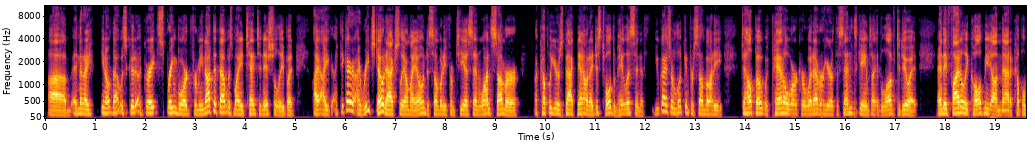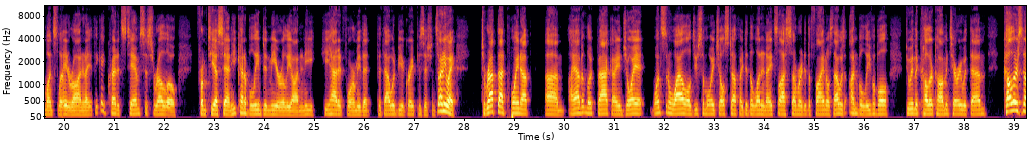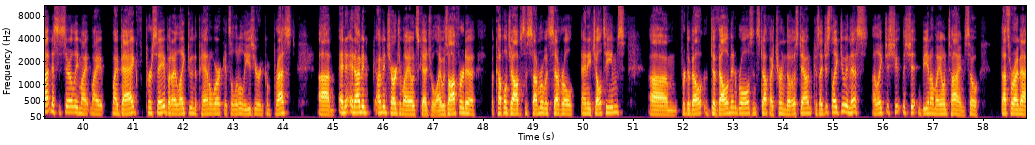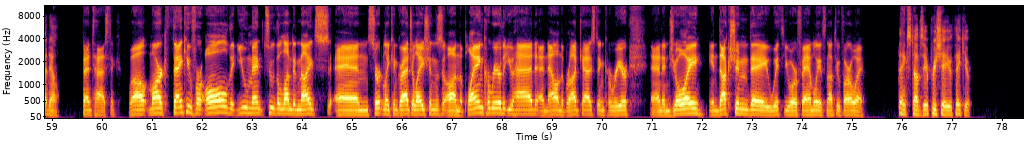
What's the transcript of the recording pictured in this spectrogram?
Um, and then I, you know, that was good, a great springboard for me. Not that that was my intent initially, but I, I, I think I, I reached out actually on my own to somebody from TSN one summer a couple years back now and i just told them hey listen if you guys are looking for somebody to help out with panel work or whatever here at the sens games i'd love to do it and they finally called me on that a couple months later on. And I think I credit Sam Cicerello from TSN. He kind of believed in me early on, and he he had it for me that that that would be a great position. So anyway, to wrap that point up, um, I haven't looked back. I enjoy it. Once in a while, I'll do some OHL stuff. I did the London Knights last summer. I did the finals. That was unbelievable. Doing the color commentary with them. Color's not necessarily my my my bag per se, but I like doing the panel work. It's a little easier and compressed. Um, and and I'm in I'm in charge of my own schedule. I was offered a, a couple jobs this summer with several NHL teams um, for develop, development roles and stuff. I turned those down because I just like doing this. I like just shooting the shit and being on my own time. So that's where I'm at now. Fantastic. Well, Marc, thank you for all that you meant to the London Knights, and certainly congratulations on the playing career that you had and now on the broadcasting career. And enjoy induction day with your family. It's not too far away. Thanks, Stubbsy. Appreciate you. Thank you.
